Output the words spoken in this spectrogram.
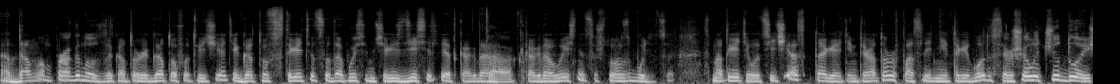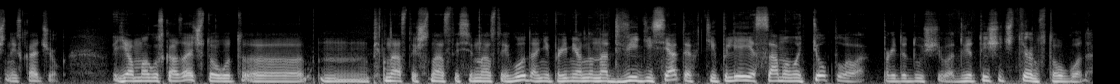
дам вам прогноз, за который готов отвечать и готов встретиться, допустим, через 10 лет, когда, Так. когда выяснится, что он сбудется. Смотрите, вот сейчас вторая температура в последние три года совершила чудовищный скачок. Я могу сказать, что вот э, м, 15, 16, 17 годы, они примерно на 2 десятых теплее самого теплого предыдущего 2014 года.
